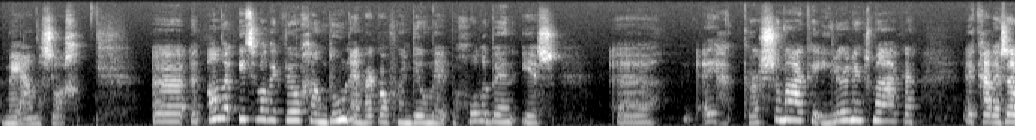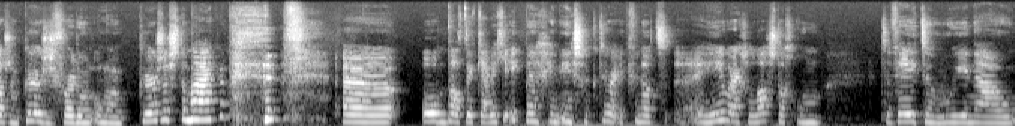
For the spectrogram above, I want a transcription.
mee aan de slag. Uh, een ander iets wat ik wil gaan doen en waar ik al voor een deel mee begonnen ben, is ja, cursussen maken, e-learnings maken. Ik ga daar zelfs een cursus voor doen om een cursus te maken. omdat ik, ja, weet je, ik ben geen instructeur. Ik vind dat heel erg lastig om te weten hoe je nou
